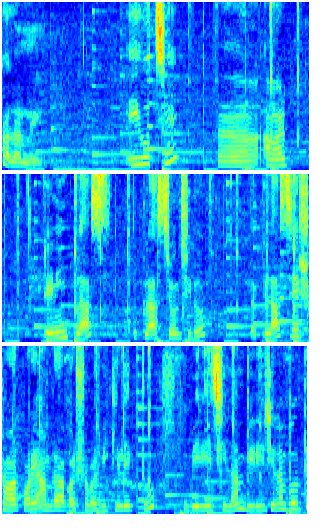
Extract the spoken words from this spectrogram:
ফেলার নেই। এই হচ্ছে আমার ট্রেনিং ক্লাস তো ক্লাস চলছিল। ক্লাস শেষ হওয়ার পরে আমরা আবার সবাই বিকেলে একটু বেরিয়েছিলাম। বেরিয়েছিলাম বলতে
